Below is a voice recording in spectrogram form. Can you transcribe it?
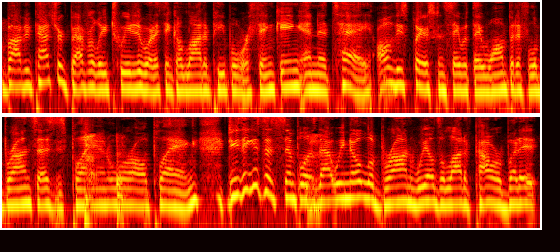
Bobby Patrick Beverley tweeted what I think a lot of people were thinking, and it's hey, all these players can say what they want, but if LeBron says he's playing, we're all playing. Do you think it's as simple as that? We know LeBron wields a lot of power, but it,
